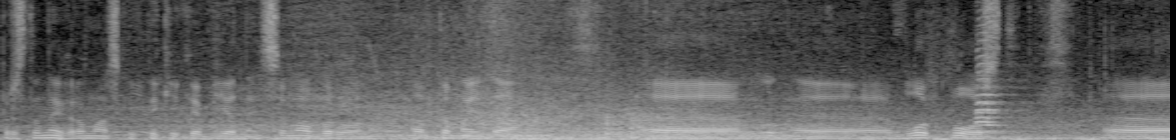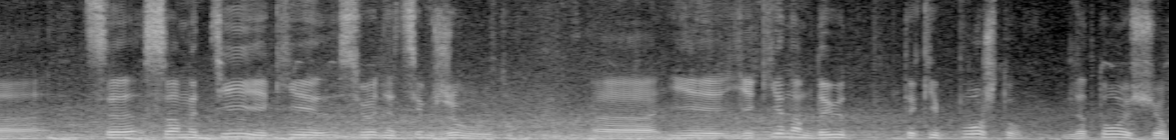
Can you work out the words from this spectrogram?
представник громадських таких об'єднань, самооборона, автомайдан, е, е, блокпост. Е, це саме ті, які сьогодні цим живуть, е, і які нам дають такий поштовх для того, щоб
